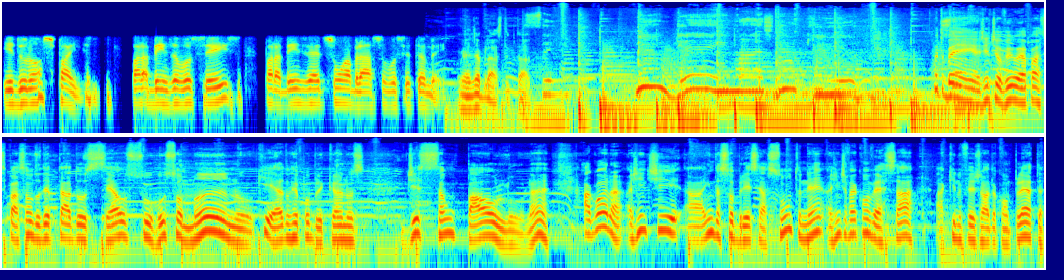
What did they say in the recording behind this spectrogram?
e do nosso país. Parabéns a vocês, parabéns Edson, um abraço a você também. Um grande abraço, deputado. Ninguém bem, a gente ouviu a participação do deputado Celso Russomano, que é do Republicanos de São Paulo, né? Agora, a gente, ainda sobre esse assunto, né? A gente vai conversar aqui no Feijoada Completa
